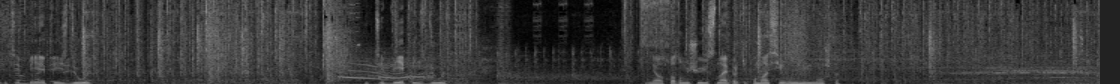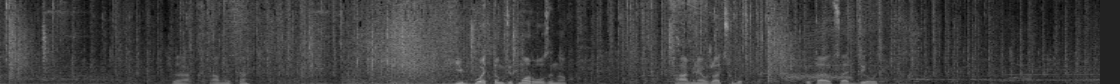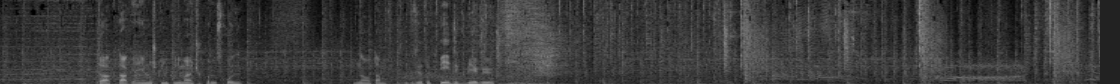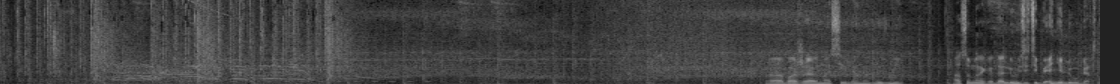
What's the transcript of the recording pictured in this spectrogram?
И тебе, пиздюль. И тебе, пиздюль. Я вот потом еще и снайперки понасилую немножко. Так, а ну-ка. Ебать там Дед Морозы, нахуй. А, меня уже отсюда пытаются отделать. Так, так, я немножко не понимаю, что происходит. Ну, там где-то педик бегает. Обожаю насилие над людьми. Особенно, когда люди тебя не любят.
